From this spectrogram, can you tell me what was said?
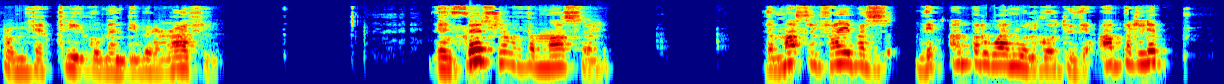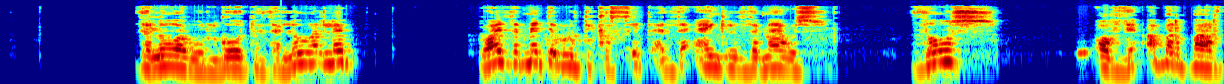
from the pterygomandibular raphe. The insertion of the muscle, the muscle fibers, the upper one will go to the upper lip, the lower will go to the lower lip, while the middle will decussate at the angle of the mouth. Those of the upper part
